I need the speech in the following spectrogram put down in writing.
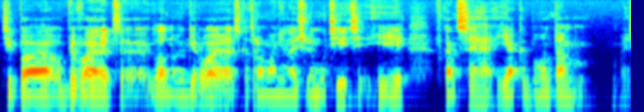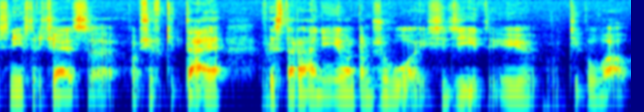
типа, убивают э, главного героя, с которым они начали мутить, и в конце якобы он там с ней встречается вообще в Китае, в ресторане, и он там живой, сидит, и типа вау.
